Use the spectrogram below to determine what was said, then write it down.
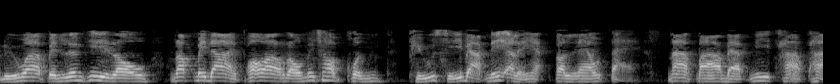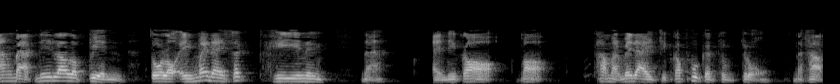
หรือว่าเป็นเรื่องที่เรารับไม่ได้ เพราะว่าเราไม่ชอบคนผิวสีแบบนี้อะไรเงี้ยก็แล้วแต่หน้าตาแบบนี้ท่าทางแบบนี้แล้วเราเปลี่ยนตัวเราเองไม่ได้สักทีหนึ่งนะ อันนี้ก็ก็ถ้ามันไม่ได้จริงก็พูดกันตรงๆนะครับ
